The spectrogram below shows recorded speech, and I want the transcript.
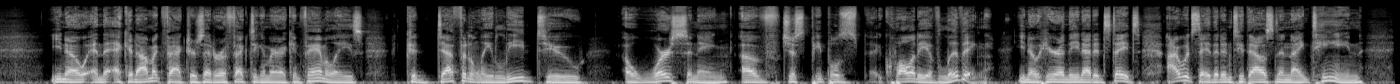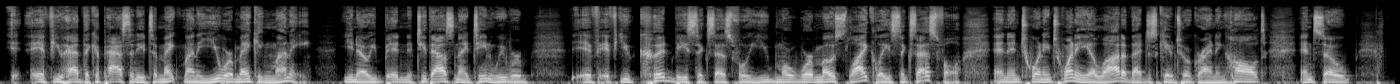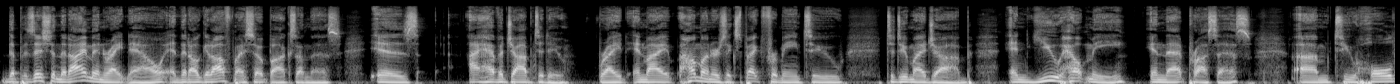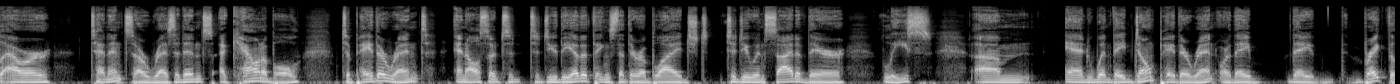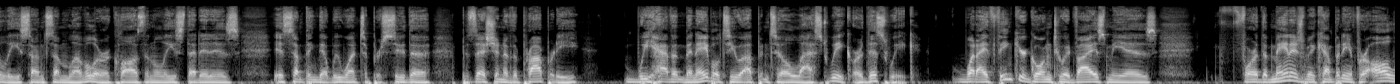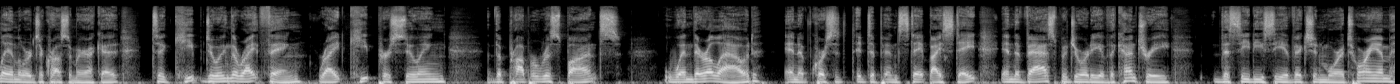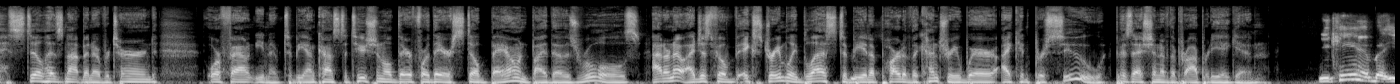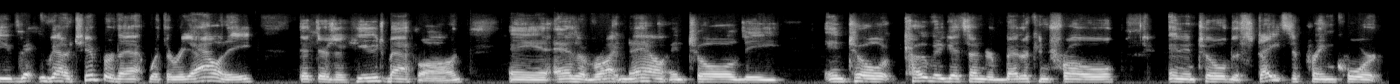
you know, and the economic factors that are affecting American families could definitely lead to a worsening of just people's quality of living, you know, here in the United States. I would say that in 2019, if you had the capacity to make money, you were making money. You know, in 2019, we were, if, if you could be successful, you were most likely successful. And in 2020, a lot of that just came to a grinding halt. And so the position that I'm in right now, and then I'll get off my soapbox on this, is I have a job to do right? And my homeowners expect for me to to do my job, and you help me in that process um, to hold our tenants, our residents accountable to pay their rent and also to, to do the other things that they're obliged to do inside of their lease. Um, and when they don't pay their rent or they they break the lease on some level or a clause in the lease that it is is something that we want to pursue the possession of the property we haven't been able to up until last week or this week. What I think you're going to advise me is for the management company and for all landlords across America to keep doing the right thing, right? Keep pursuing the proper response when they're allowed. And of course, it, it depends state by state. In the vast majority of the country, the CDC eviction moratorium still has not been overturned or found, you know, to be unconstitutional. Therefore, they are still bound by those rules. I don't know. I just feel extremely blessed to be in a part of the country where I can pursue possession of the property again. You can, but you've, you've got to temper that with the reality that there's a huge backlog. And as of right now, until the until COVID gets under better control and until the state Supreme Court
